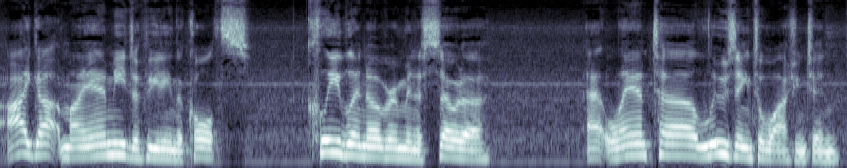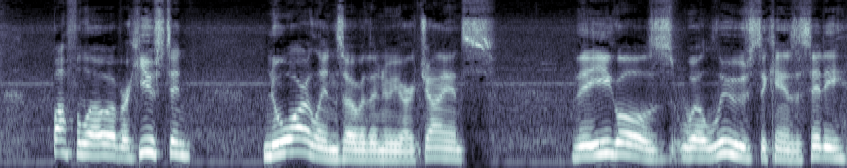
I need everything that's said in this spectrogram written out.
I got Miami defeating the Colts. Cleveland over Minnesota. Atlanta losing to Washington. Buffalo over Houston. New Orleans over the New York Giants. The Eagles will lose to Kansas City.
